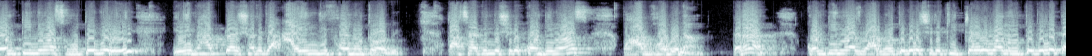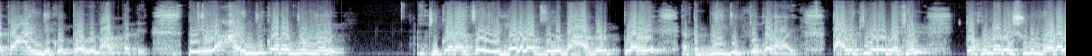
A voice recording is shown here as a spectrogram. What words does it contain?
কন্টিনিউয়াস হতে গেলে এই ভার্বটার সাথে আইএনজি ফর্ম হতে হবে। তাছাড়া কিন্তু সেটা কন্টিনিউয়াস ভার্ব হবে না, তাই না? কন্টিনিউয়াস ভার্ব হতে গেলে সেটা কি চলমান হতে গেলে তাকে আইএনজি করতে হবে ভার্বটাকে তো এই আইএনজি করার জন্য কি করা হচ্ছে এই মডেল পরে একটা বি যুক্ত করা হয়। তাহলে কি দেখেন, তখন আর এই শুধু মডেল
